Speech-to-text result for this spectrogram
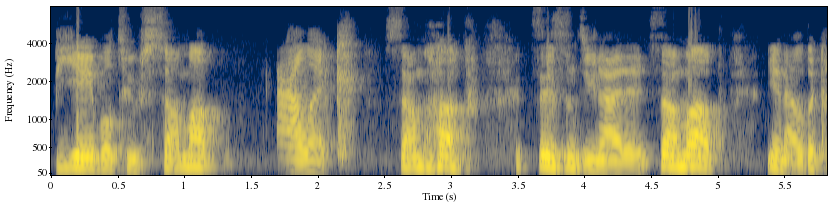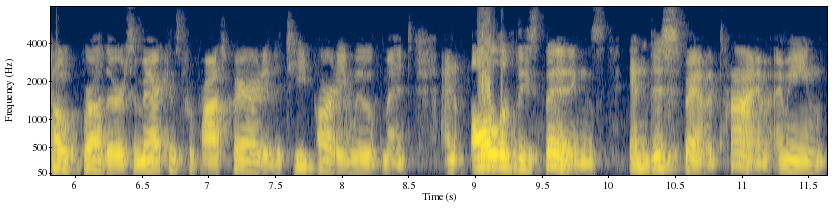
be able to sum up Alec, sum up Citizens United, sum up, you know, the Koch brothers, Americans for Prosperity, the Tea Party movement, and all of these things in this span of time. I mean,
